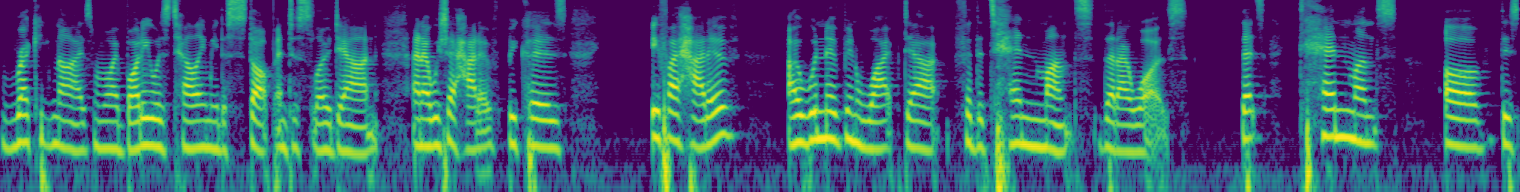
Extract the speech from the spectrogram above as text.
recognize when my body was telling me to stop and to slow down. And I wish I had have because if I had have, I wouldn't have been wiped out for the 10 months that I was. That's 10 months of this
